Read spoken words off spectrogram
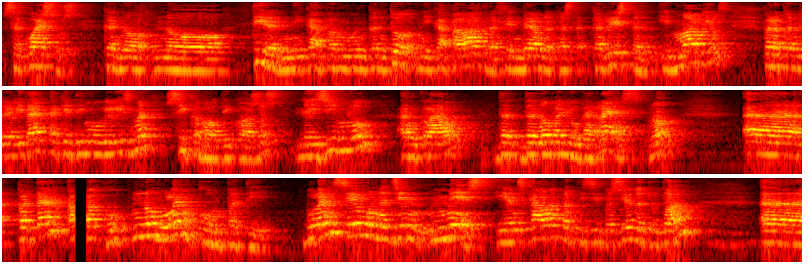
sequassos que no, no tiren ni cap a un cantó ni cap a l'altre fent veure que, que resten immòbils, però que en realitat aquest immobilisme sí que vol dir coses. Llegim-lo en clau de, de no bellugar res, no? Eh, per tant, a la CUP no volem competir, volem ser un agent més i ens cal la participació de tothom, eh,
